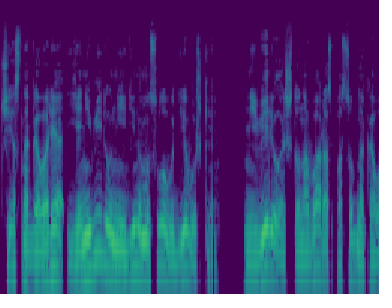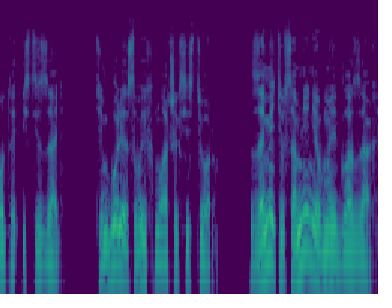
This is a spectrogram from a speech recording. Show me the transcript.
Честно говоря, я не верил ни единому слову девушки. Не верилось, что Навара способна кого-то истязать, тем более своих младших сестер. Заметив сомнение в моих глазах,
